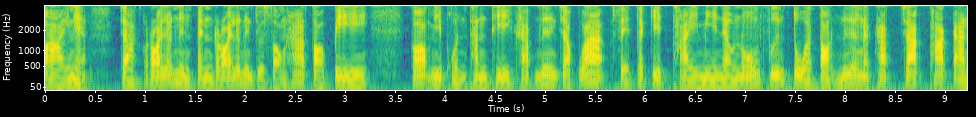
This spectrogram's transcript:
บายเนี่ยจากร้อยละ1เป็นร้อยละ1.25 ต่อปี ก็มีผลทันทีครับ เนื่องจากว่าเศรษฐกิจไทยมีแนวโน้มฟื้นตัวต่อเนื่องนะครับ จากภาคการ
